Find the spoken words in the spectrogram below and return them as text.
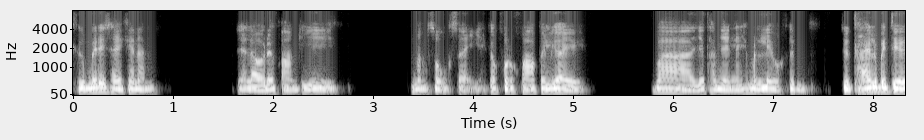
คือไม่ได้ใช้แค่นั้น แต่เราด้วยความที่มันสงสัยไงก็ค้นคว้าไปเรื่อย ว่าจะทำยังไงให้มันเร็วขึ้น สุดท้ายเราไปเจอ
